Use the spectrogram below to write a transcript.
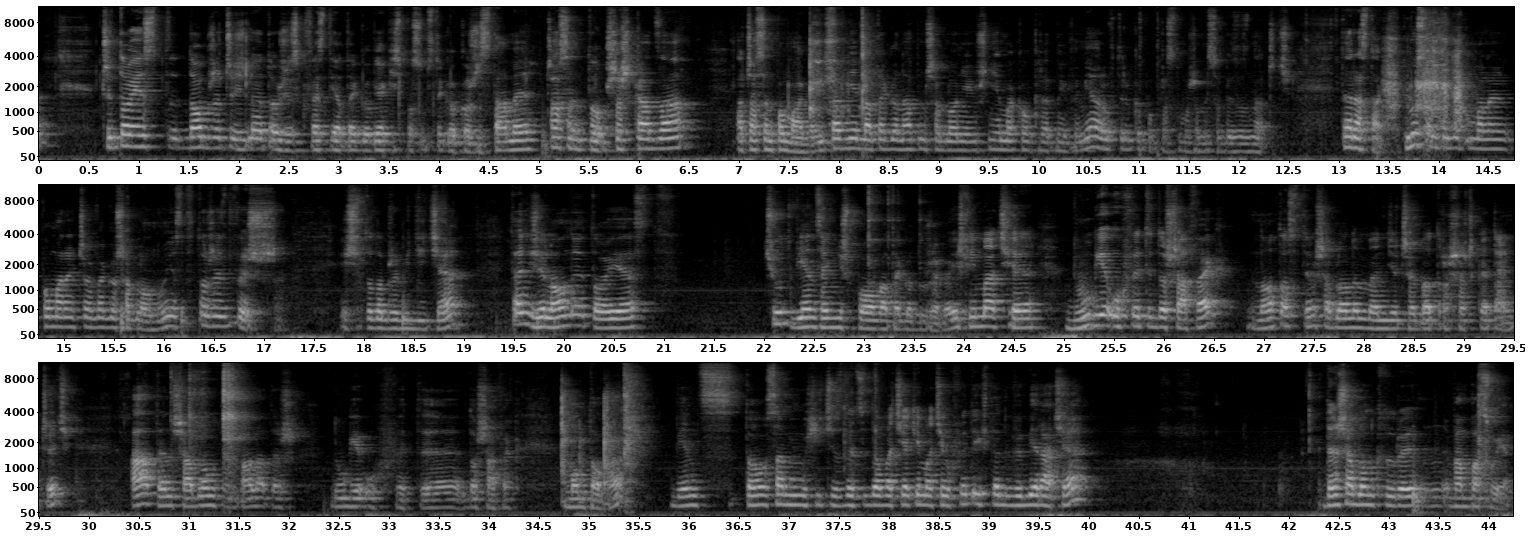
Czy to jest dobrze, czy źle, to już jest kwestia tego, w jaki sposób z tego korzystamy. Czasem to przeszkadza, a czasem pomaga. I pewnie dlatego na tym szablonie już nie ma konkretnych wymiarów, tylko po prostu możemy sobie zaznaczyć. Teraz tak, plusem tego pomarań- pomarańczowego szablonu jest to, że jest wyższy. Jeśli to dobrze widzicie, ten zielony to jest ciut więcej niż połowa tego dużego. Jeśli macie długie uchwyty do szafek, no to z tym szablonem będzie trzeba troszeczkę tańczyć, a ten szablon pozwala też długie uchwyty do szafek montować, więc to sami musicie zdecydować, jakie macie uchwyty i wtedy wybieracie ten szablon, który Wam pasuje.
